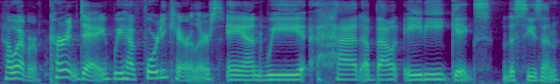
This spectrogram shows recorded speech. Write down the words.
However, current day, we have 40 Carolers, and we had about 80 gigs this season.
